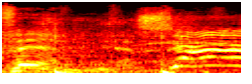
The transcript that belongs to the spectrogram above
ZFM.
